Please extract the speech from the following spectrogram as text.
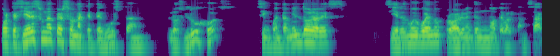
Porque si eres una persona que te gustan los lujos, 50 mil dólares, si eres muy bueno, probablemente no te va a alcanzar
